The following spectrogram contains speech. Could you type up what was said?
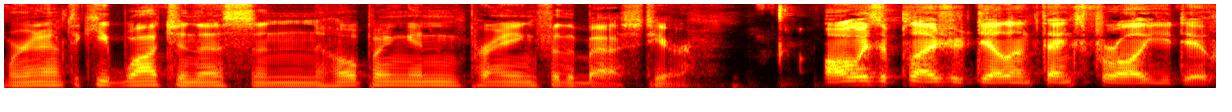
we're gonna have to keep watching this and hoping and praying for the best here. Always a pleasure, Dillon. Thanks for all you do.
